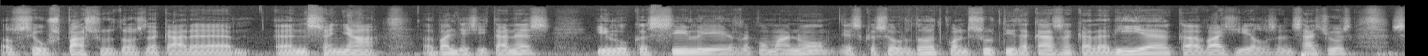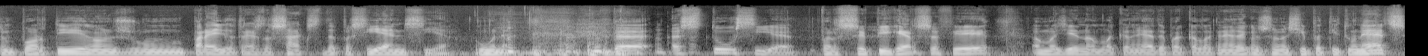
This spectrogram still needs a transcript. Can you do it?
els seus passos doncs, de cara a ensenyar a Vall de Gitanes i el que sí li recomano és que sobretot quan surti de casa cada dia que vagi als ensajos s'emporti doncs, un parell o tres de sacs de paciència, una d'astúcia per saber-se fer amb la gent amb la canelleta perquè la canelleta que són així petitonets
